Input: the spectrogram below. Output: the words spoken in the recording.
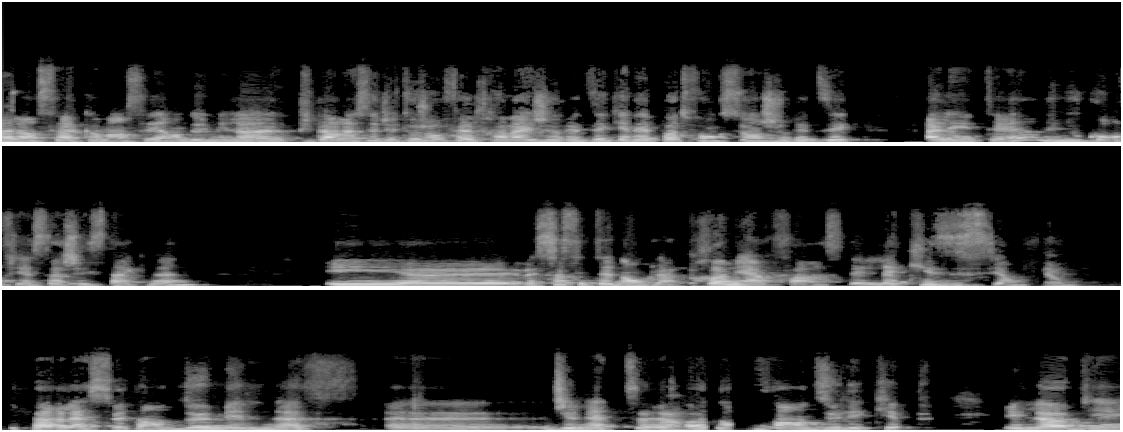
Alors, ça a commencé en 2001. Puis par la suite, j'ai toujours fait le travail juridique. Il n'y avait pas de fonction juridique à l'interne. Ils nous confiaient ça chez Stankman. Et euh, ben, ça, c'était donc la première phase, c'était l'acquisition. Et par la suite, en 2009, euh, Gillette euh, a donc vendu l'équipe. Et là, bien,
